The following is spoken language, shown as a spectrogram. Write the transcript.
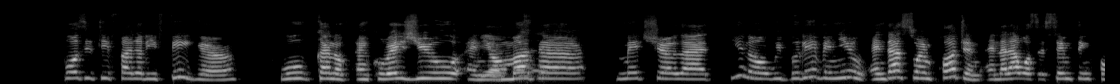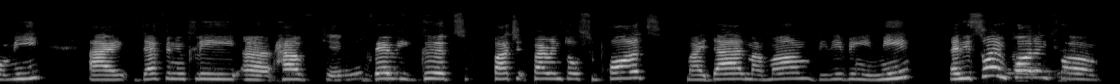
positive fatherly figure who kind of encourage you and yeah. your mother made sure that you know we believe in you and that's so important and that, that was the same thing for me i definitely uh, have okay. very good parental support my dad my mom believing in me and it's so important for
